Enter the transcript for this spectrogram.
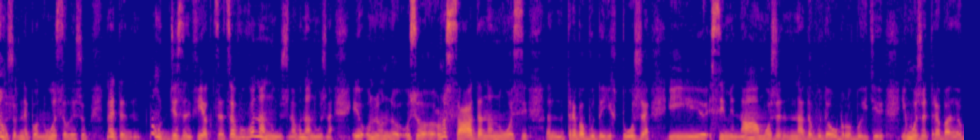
ну, щоб не поносили, щоб знаєте, ну, дезінфекція. Це вона нужна, вона нужна. І ось розсада на носі, е, треба буде їх теж, і сіміна може треба буде обробити, і, може треба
